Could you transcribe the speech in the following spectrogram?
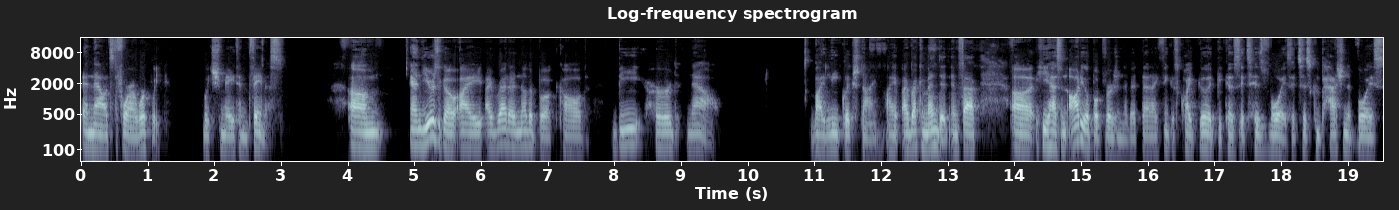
And now it's the four hour work week, which made him famous. Um, and years ago, I, I read another book called Be Heard Now by Lee Glickstein. I, I recommend it. In fact, uh, he has an audiobook version of it that I think is quite good because it's his voice, it's his compassionate voice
